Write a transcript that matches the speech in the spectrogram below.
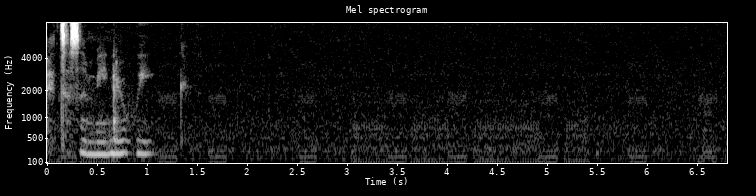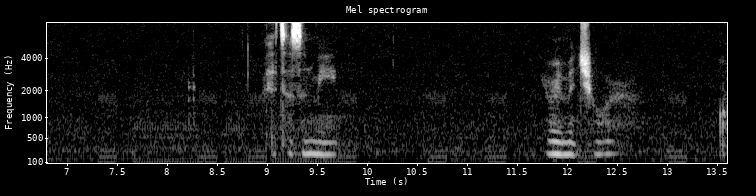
It doesn't mean you're weak. It doesn't mean you're immature or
